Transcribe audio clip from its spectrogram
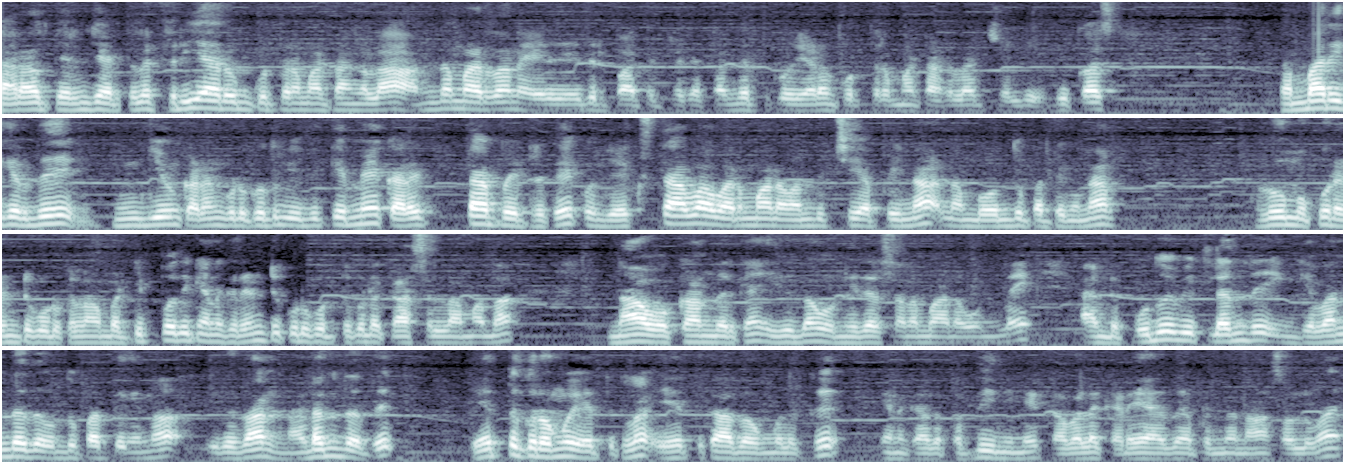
யாராவது தெரிஞ்ச இடத்துல ஃப்ரீயாக ரூம் கொடுத்துட மாட்டாங்களா அந்த மாதிரி தான் நான் எதிர்பார்த்துட்டு இருக்கேன் தங்கத்துக்கு ஒரு இடம் கொடுத்துட மாட்டாங்களான்னு சொல்லி. பிகாஸ் சம்பாதிக்கிறது இங்கேயும் கடன் கொடுக்கறதுக்கு இதுக்குமே கரெக்டாக போயிட்டு இருக்கு கொஞ்சம் எக்ஸ்ட்ராவாக வருமானம் வந்துச்சு அப்படின்னா நம்ம வந்து பார்த்தீங்கன்னா ரூமுக்கும் ரெண்ட் கொடுக்கலாம். பட் இப்போதைக்கு எனக்கு ரெண்ட் கொடுக்கறதுக்கு கூட காசு இல்லாமல் தான் நான் உட்காந்துருக்கேன் இதுதான் ஒரு நிதர்சனமான உண்மை. அண்ட் புது வீட்டிலேருந்து இங்கே வந்தது வந்து பார்த்தீங்கன்னா இதுதான் நடந்தது. ஏற்றுக்கிறவங்க ஏற்றுக்கலாம் ஏற்றுக்காதவங்களுக்கு எனக்கு அதை பற்றி இனிமேல் கவலை கிடையாது அப்படின்னு தான் நான் சொல்லுவேன்.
